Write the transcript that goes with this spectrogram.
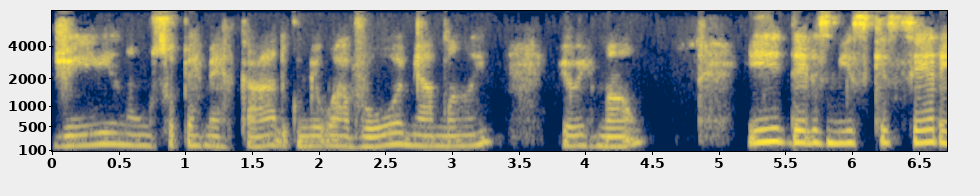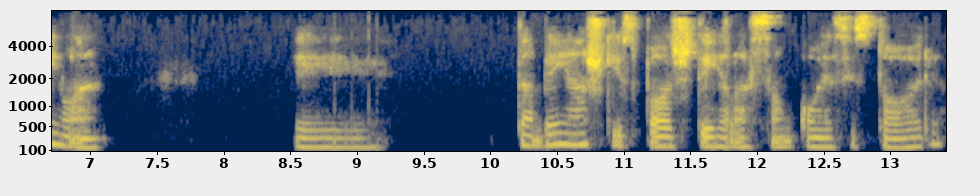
de ir num supermercado com meu avô, minha mãe, meu irmão, e deles me esquecerem lá. É, também acho que isso pode ter relação com essa história.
